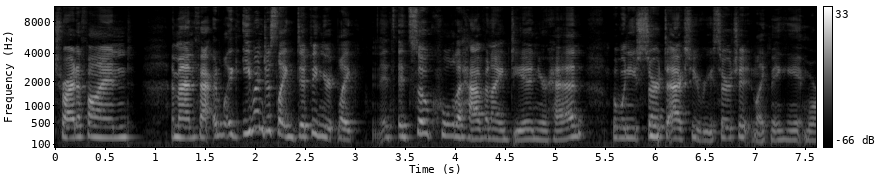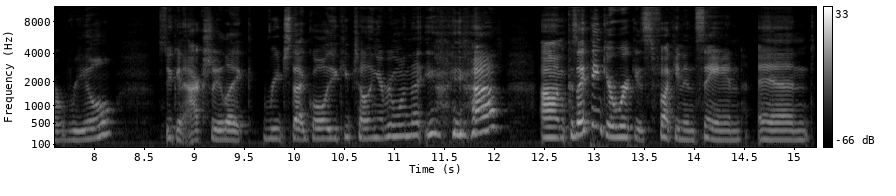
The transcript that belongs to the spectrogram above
try to find a manufacturer, like even just like dipping your like it's it's so cool to have an idea in your head, but when you start to actually research it and like making it more real, so you can actually like reach that goal you keep telling everyone that you you have. Um, because I think your work is fucking insane, and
